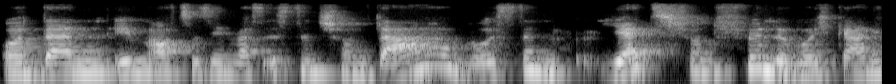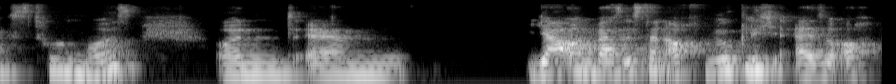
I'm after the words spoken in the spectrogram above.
Und dann eben auch zu sehen, was ist denn schon da? Wo ist denn jetzt schon Fülle, wo ich gar nichts tun muss? Und ähm, ja, und was ist dann auch wirklich, also auch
